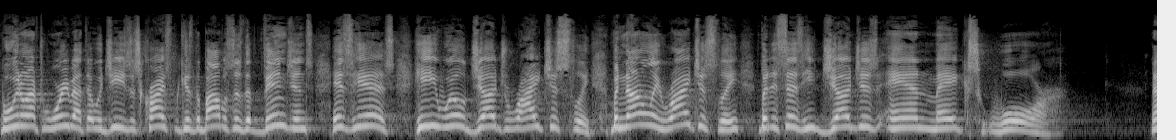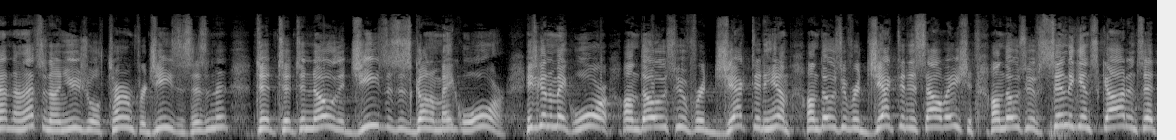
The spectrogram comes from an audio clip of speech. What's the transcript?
but we don't have to worry about that with Jesus Christ because the Bible says that vengeance is His. He will judge righteously, but not only righteously, but it says He judges and makes war. Now, now that's an unusual term for Jesus, isn't it? To, to, to know that Jesus is going to make war. He's going to make war on those who've rejected him, on those who've rejected his salvation, on those who have sinned against God and said,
